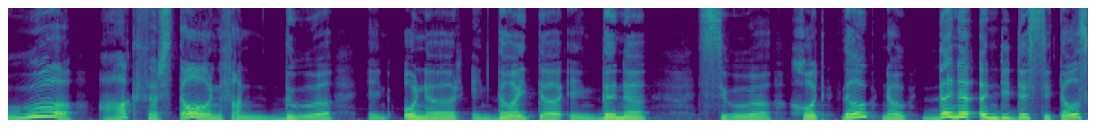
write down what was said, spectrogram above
O, ek verstaan van do en onder en buite en binne. So God nou nou binne in die disippels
